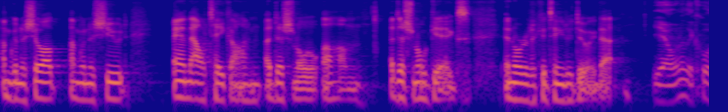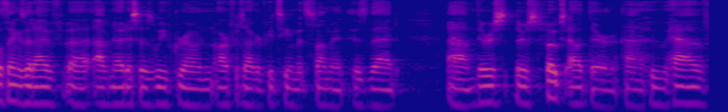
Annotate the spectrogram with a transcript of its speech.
I'm going to show up. I'm going to shoot, and I'll take on additional um, additional gigs in order to continue to doing that. Yeah, one of the cool things that I've uh, I've noticed as we've grown our photography team at Summit is that um, there's there's folks out there uh, who have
